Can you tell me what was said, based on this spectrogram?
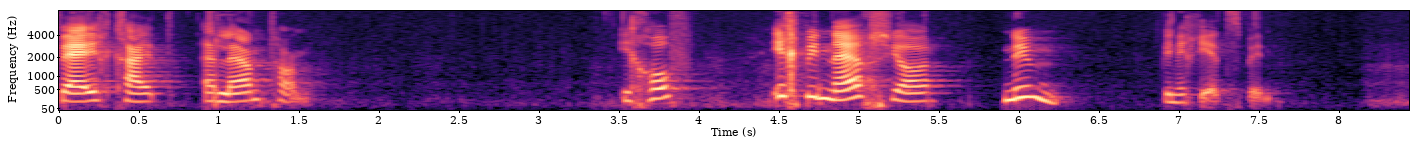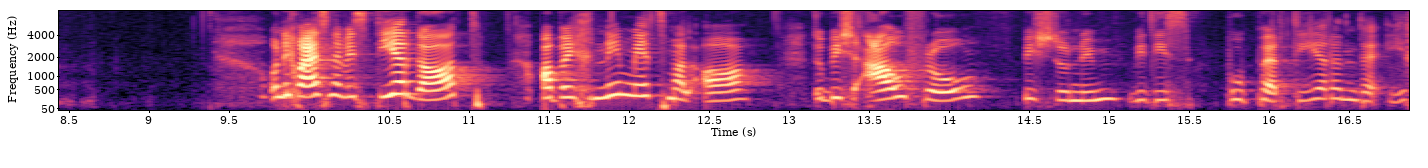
Fähigkeit erlernt habe. Ich hoffe, ich bin nächstes Jahr nicht mehr, wie ich jetzt bin. Und ich weiß nicht, wie es dir geht, aber ich nehme jetzt mal an, du bist auch froh, bist du nicht mehr wie dein pubertierende Ich.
